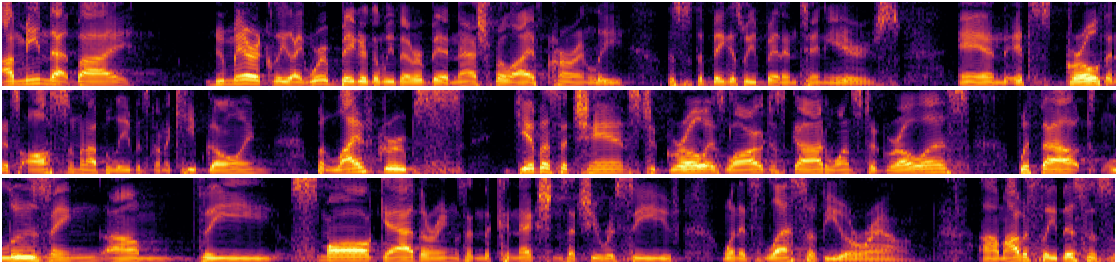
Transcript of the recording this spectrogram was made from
I mean that by numerically, like we're bigger than we've ever been. Nashville Life currently, this is the biggest we've been in 10 years. And it's growth and it's awesome, and I believe it's going to keep going. But life groups give us a chance to grow as large as God wants to grow us without losing um, the small gatherings and the connections that you receive when it's less of you around. Um, obviously, this is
